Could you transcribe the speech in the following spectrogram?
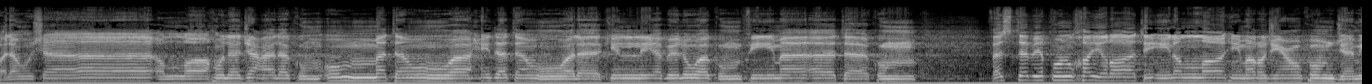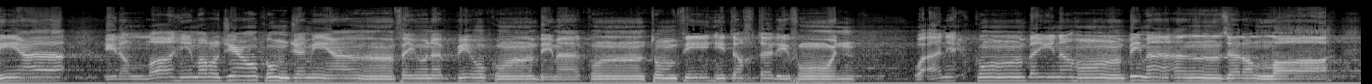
ولو شاء الله لجعلكم أمة واحدة ولكن ليبلوكم فيما آتاكم فاستبقوا الخيرات إلى الله مرجعكم جميعا إلى الله مرجعكم جميعا فينبئكم بما كنتم فيه تختلفون. وأن احكم بينهم بما أنزل الله.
